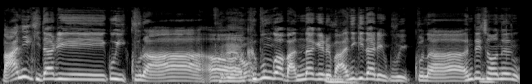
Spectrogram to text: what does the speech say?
많이 기다리고 있구나. 어, 그분과 만나기를 음. 많이 기다리고 있구나. 근데 저는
